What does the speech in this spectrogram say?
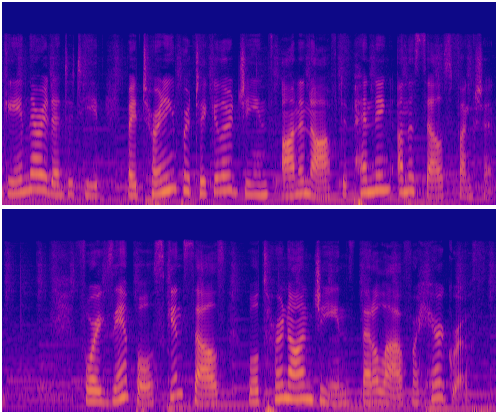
gain their identity by turning particular genes on and off depending on the cell's function. For example, skin cells will turn on genes that allow for hair growth,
